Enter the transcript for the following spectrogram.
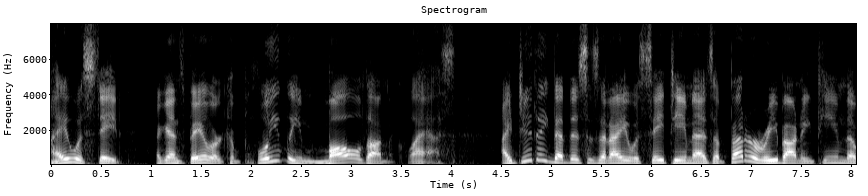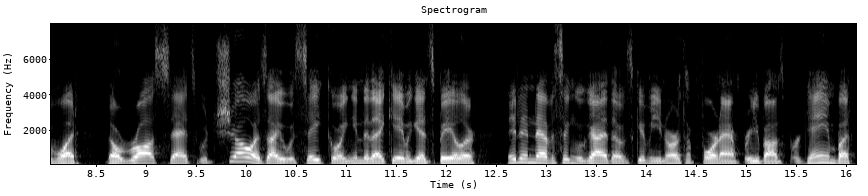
Iowa State against Baylor completely mauled on the glass. I do think that this is an Iowa State team that is a better rebounding team than what the raw stats would show as Iowa State going into that game against Baylor. They didn't have a single guy that was giving you north of four and a half rebounds per game, but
